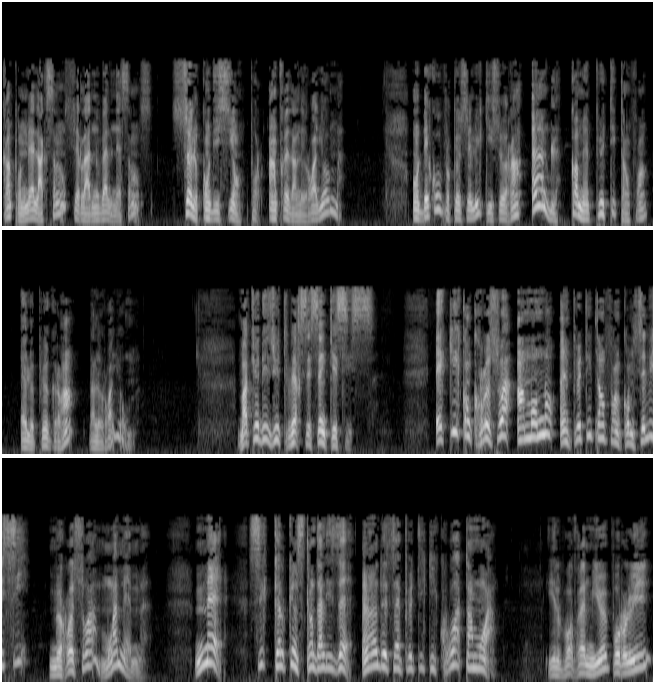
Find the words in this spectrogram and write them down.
Quand on met l'accent sur la nouvelle naissance, seule condition pour entrer dans le royaume, on découvre que celui qui se rend humble comme un petit enfant est le plus grand dans le royaume. Matthieu 18, versets 5 et 6. Et quiconque reçoit en mon nom un petit enfant comme celui-ci, me reçoit moi-même. Mais si quelqu'un scandalisait un de ces petits qui croient en moi, il vaudrait mieux pour lui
